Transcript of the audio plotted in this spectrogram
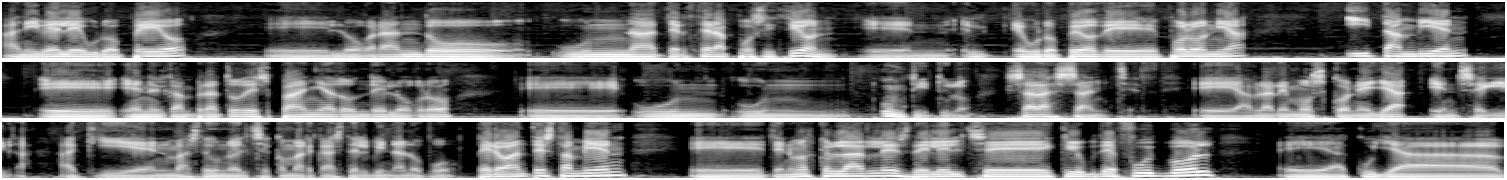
a nivel europeo, logrando una tercera posición en el europeo de Polonia y también en el Campeonato de España, donde logró eh, un, un, título. Sara Sánchez. Eh, hablaremos con ella enseguida, aquí en Más de Uno Elche Comarcas del Vinalopó. Pero antes también eh, tenemos que hablarles del Elche Club de Fútbol, a cuya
